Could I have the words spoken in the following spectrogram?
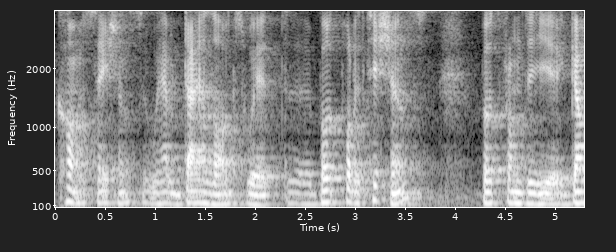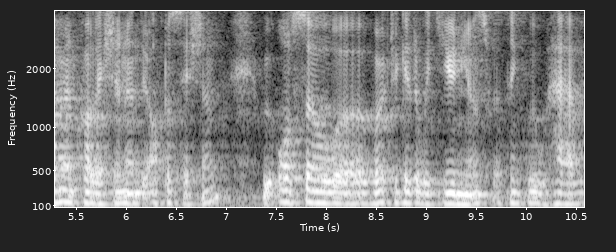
conversations. We have dialogues with uh, both politicians both from the government coalition and the opposition. We also uh, work together with unions. I think we have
